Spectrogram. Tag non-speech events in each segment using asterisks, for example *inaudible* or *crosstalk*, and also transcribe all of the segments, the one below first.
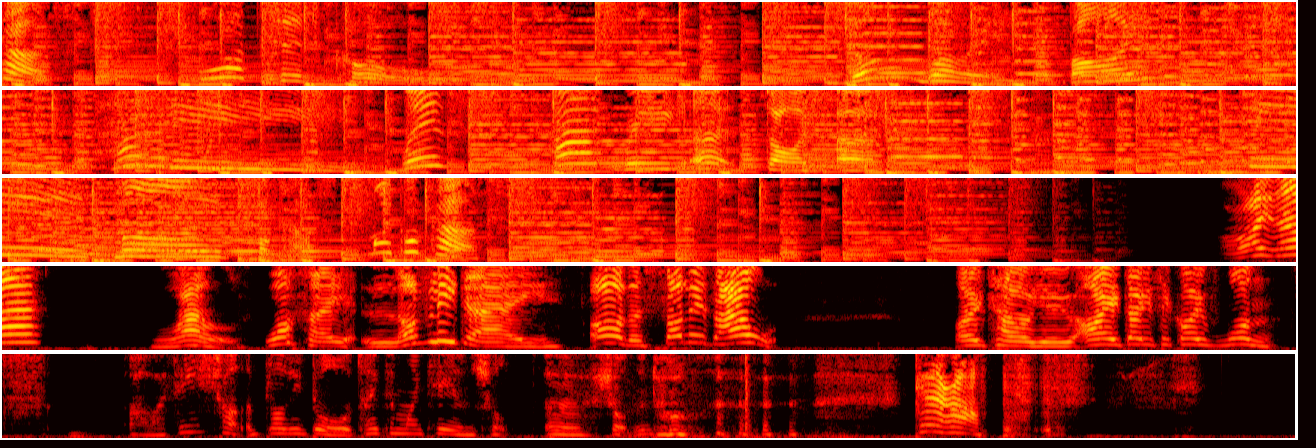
podcast. What's it called? Don't worry. By Happy with Harriet Dyer. Here's my podcast. My podcast. What a lovely day. Oh, the sun is out. I tell you, I don't think I've once. Oh, has he shut the bloody door? Taken my key and shut, uh, shut the door. *laughs* Get off.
